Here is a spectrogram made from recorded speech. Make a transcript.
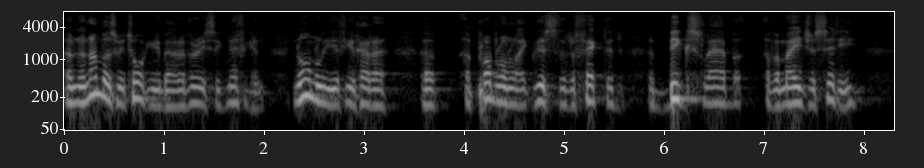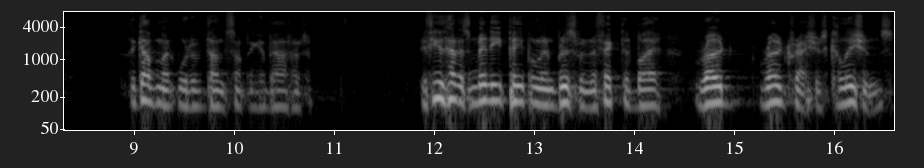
And the numbers we're talking about are very significant. Normally, if you had a, a, a problem like this that affected a big slab of a major city, the government would have done something about it. If you had as many people in Brisbane affected by road, road crashes, collisions,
